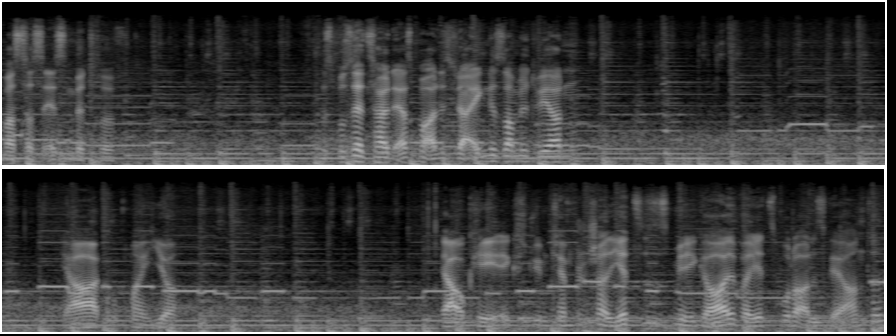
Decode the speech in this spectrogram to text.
Was das Essen betrifft. Das muss jetzt halt erstmal alles wieder eingesammelt werden. Ja, guck mal hier. Ja, okay, Extreme Temperature. Jetzt ist es mir egal, weil jetzt wurde alles geerntet.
